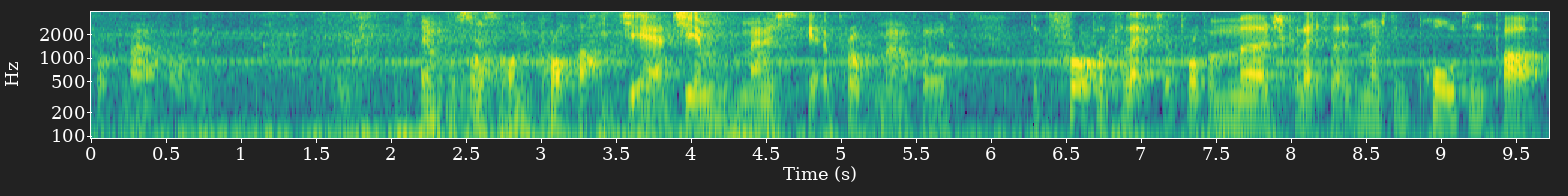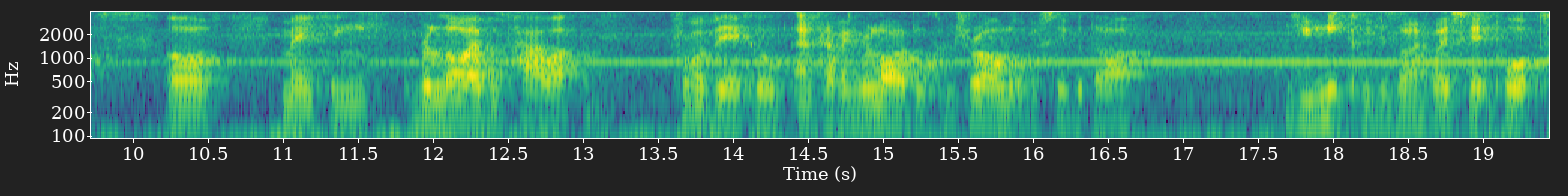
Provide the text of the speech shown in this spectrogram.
proper manifold in. Emphasis on proper. Yeah, Jim managed to get a proper manifold, the proper collector, a proper merge collector. That is the most important part of making reliable power from a vehicle and having reliable control, obviously, with our uniquely designed wastegate port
